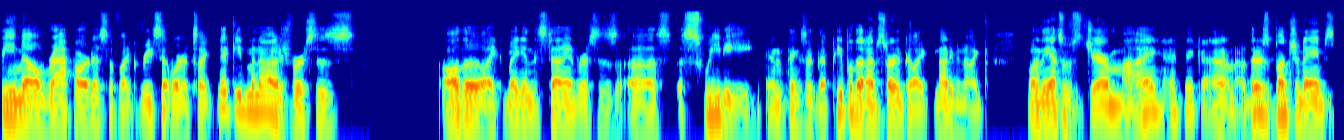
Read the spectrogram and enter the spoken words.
female rap artists of like recent, where it's like Nicki Minaj versus all the like Megan Thee Stallion versus uh Saweetie and things like that. People that I'm starting to like, not even like. One of the answers was Jeremiah, I think. I don't know. There's a bunch of names.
